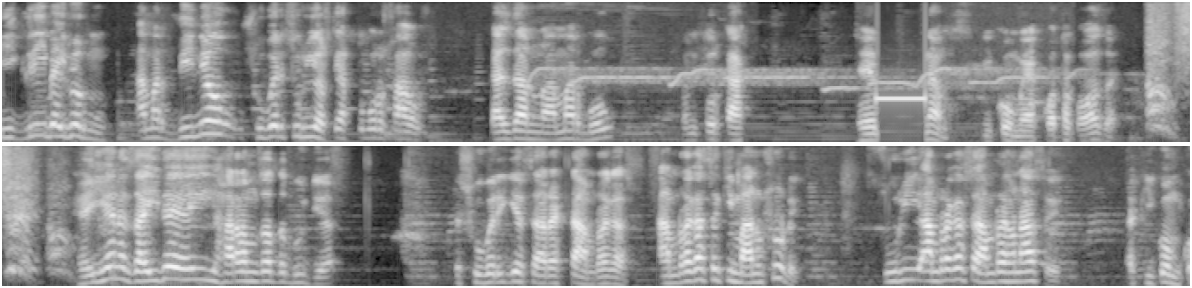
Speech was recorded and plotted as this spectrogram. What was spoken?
নিগরি বাইর মু। আমার দিনেও সুবের চুরি হচ্ছে এত বড় সাহস। কাল জান আমার বউ মানে তোর কাক হে নাম কি কম এক কথা কওয়া যায়? হেই না যাই রে এই হারামজাদা দুইটা। সুবেরি গেছে আর একটা আমরা গাছ। আমরা গাছে কি মানুষ ওরে চুরি আমরা গাছে আমরা এখন আছে। আর কি কম ক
